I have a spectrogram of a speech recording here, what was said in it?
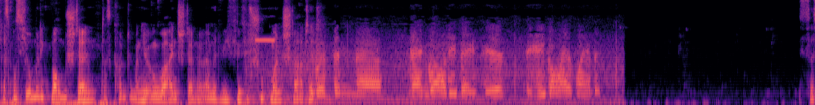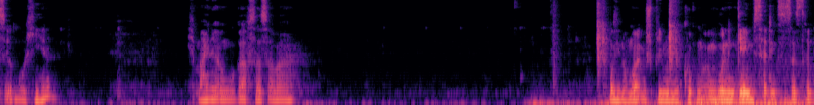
Das muss ich unbedingt mal umstellen. Das konnte man hier irgendwo einstellen, oder? Mit wie viel Schub man startet. Uh. Ist das irgendwo hier? Ich meine, irgendwo gab es das, aber... Muss ich nochmal im Spielmenü gucken. Irgendwo in den Game Settings ist das drin.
